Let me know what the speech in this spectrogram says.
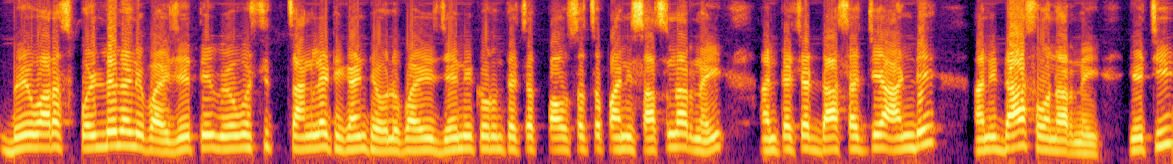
बेवारस पडलेलं नाही पाहिजे ते व्यवस्थित चांगल्या ठिकाणी ठेवलं पाहिजे जेणेकरून त्याच्यात पावसाचं पाणी साचणार नाही आणि त्याच्यात डासाचे अंडे आणि डास होणार नाही याची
